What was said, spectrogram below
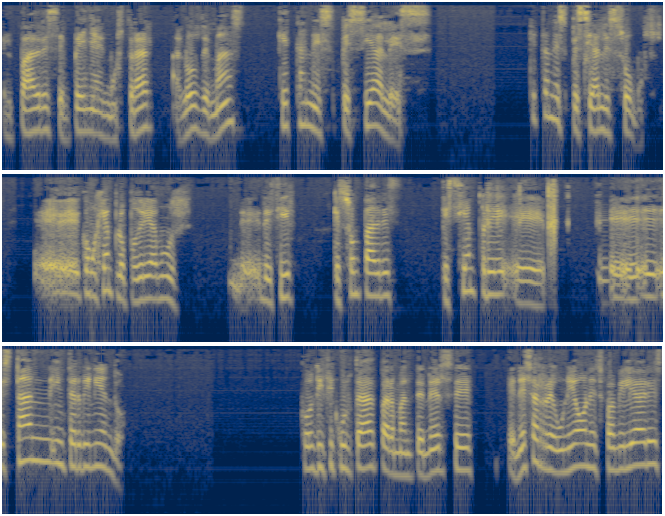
el Padre se empeña en mostrar a los demás qué tan especiales, qué tan especiales somos. Eh, como ejemplo, podríamos eh, decir que son padres que siempre eh, están interviniendo con dificultad para mantenerse en esas reuniones familiares,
